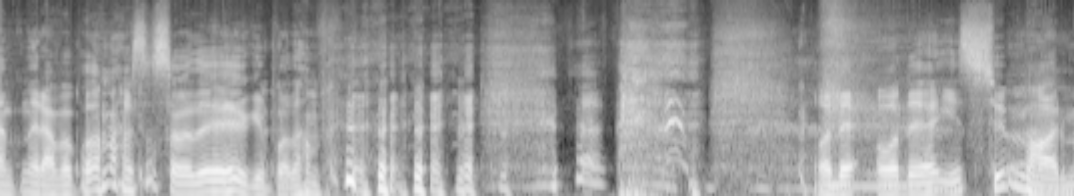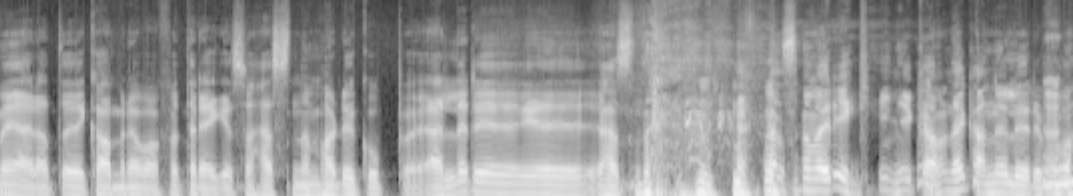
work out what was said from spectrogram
enten ræva på dem, eller så så du hugget på dem. Og, det, og det i sum har med å gjøre at kameraet var for trege, så hesten de har dukket opp Eller eh, hesten som har rygget inn i kameraet, det kan du lure på.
